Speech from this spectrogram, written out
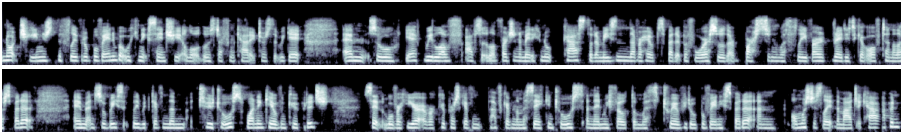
not change the flavour of Balvenie, but we can accentuate a lot of those different characters that we get. Um, so yeah, we love absolutely love Virgin American Oak Cask. They're amazing. Never held spirit before, so they're bursting with flavour, ready to give off to another spirit. Um, and so basically, we'd given them two toasts, one in Kelvin Cooperage, sent them over here. Our Coopers given have given them a second toast, and then we filled them with 12 year old Balvenie spirit and almost just let the magic happen.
